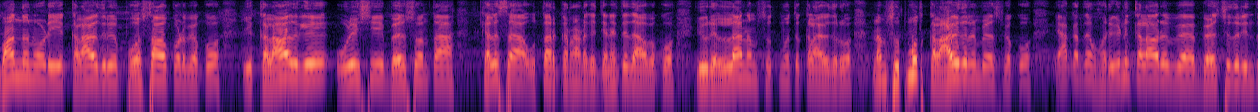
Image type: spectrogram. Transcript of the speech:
ಬಂದು ನೋಡಿ ಈ ಕಲಾವಿದರಿಗೆ ಪ್ರೋತ್ಸಾಹ ಕೊಡಬೇಕು. ಈ ಕಲಾವಿದರಿಗೆ ಉಳಿಸಿ ಬೆಳೆಸುವಂಥ ಕೆಲಸ ಉತ್ತರ ಕರ್ನಾಟಕ ಜನತೆದ ಆಗಬೇಕು. ಇವರೆಲ್ಲ ನಮ್ಮ ಸುತ್ತಮುತ್ತ ಕಲಾವಿದರು ನಮ್ಮ ಸುತ್ತಮುತ್ತ ಕಲಾವಿದರನ್ನ ಬೆಳೆಸಬೇಕು. ಯಾಕಂದರೆ ಹೊರಗಿನ ಕಲಾವಿದರು ಬೆಳೆಸೋದ್ರಿಂದ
